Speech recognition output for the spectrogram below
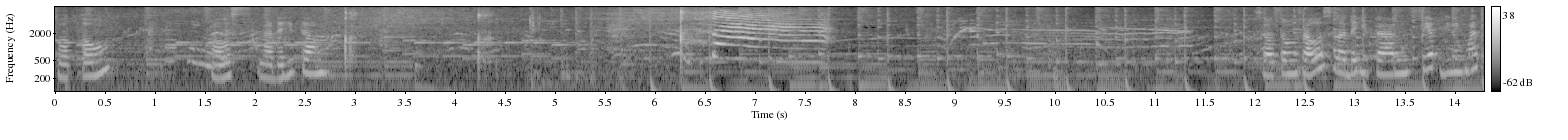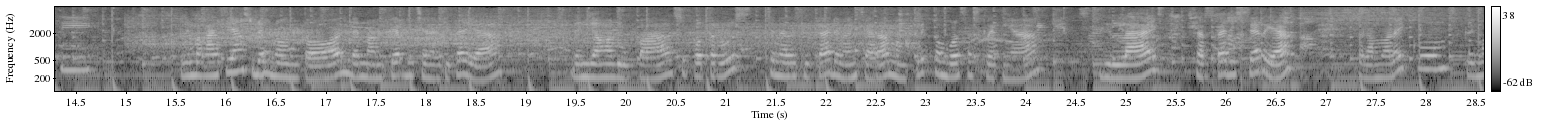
sotong saus lada hitam Sotong saus lada hitam siap dinikmati. Terima kasih yang sudah nonton dan mampir di channel kita ya. Dan jangan lupa support terus channel kita dengan cara mengklik tombol subscribe-nya, di like, serta di share ya. Assalamualaikum, terima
